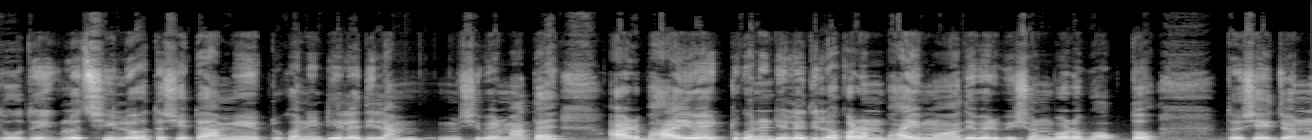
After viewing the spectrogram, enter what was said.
দুধ এগুলো ছিল, তো সেটা আমি একটুখানি ঢেলে দিলাম শিবের মাথায়। আর ভাইও একটুখানি ঢেলে দিল, কারণ ভাই মহাদেবের ভীষণ বড় ভক্ত, তো সেই জন্য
